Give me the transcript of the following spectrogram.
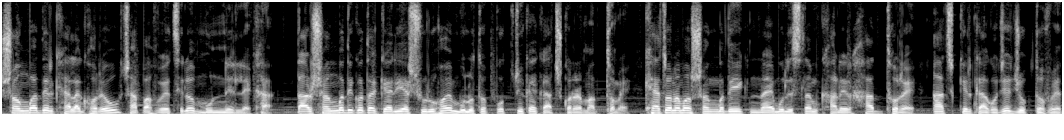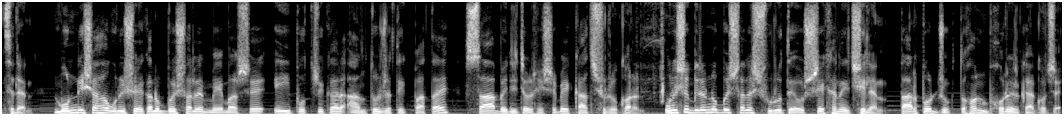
সংবাদের খেলাঘরেও ছাপা হয়েছিল মুন্নির লেখা। তার সাংবাদিকতা ক্যারিয়ার শুরু হয় মূলত পত্রিকায় কাজ করার মাধ্যমে। খ্যাতনামা সাংবাদিক নাইমুল ইসলাম খানের হাত ধরে আজকের কাগজে যুক্ত হয়েছিলেন। মুন্নি সাহা উনিশশো একানব্বই সালের মে মাসে এই পত্রিকার আন্তর্জাতিক পাতায় সাব এডিটর হিসেবে কাজ শুরু করেন। উনিশশো বিরানব্বই সালের শুরুতেও সেখানেই ছিলেন, তারপর যুক্ত হন ভোরের কাগজে।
